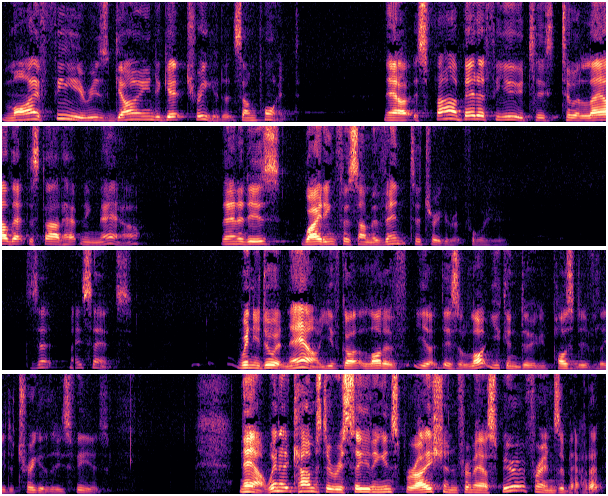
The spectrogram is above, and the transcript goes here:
My fear is going to get triggered at some point. Now, it's far better for you to, to allow that to start happening now than it is waiting for some event to trigger it for you. Does that make sense? When you do it now, you've got a lot of, you know, there's a lot you can do positively to trigger these fears. Now, when it comes to receiving inspiration from our spirit friends about it,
